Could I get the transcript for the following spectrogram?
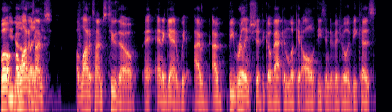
Well, you know, a lot of times a lot of times too though and again we I would, I would be really interested to go back and look at all of these individually because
